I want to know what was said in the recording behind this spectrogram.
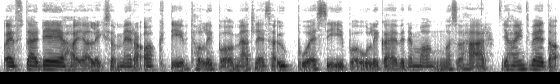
Och efter det har jag liksom mer aktivt hållit på med att läsa upp poesi på olika evenemang och så här. Jag har inte vetat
